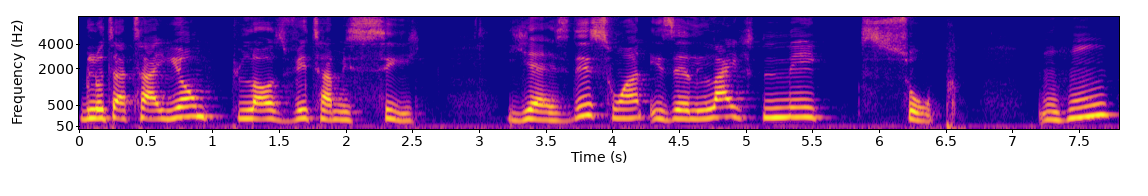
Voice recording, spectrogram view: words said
glutathione plus vitamin c. Yes this one is a lightening soap. Mm-hmm.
